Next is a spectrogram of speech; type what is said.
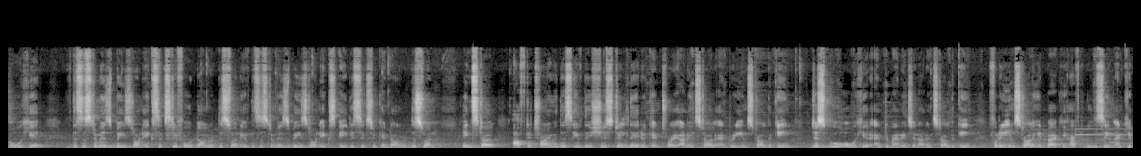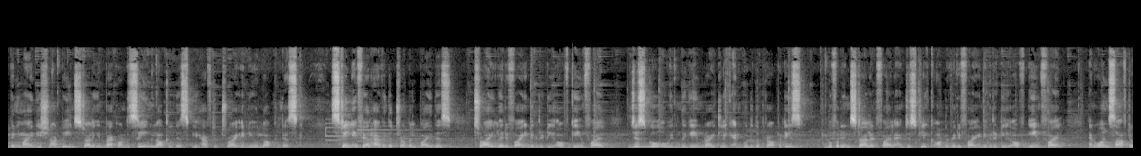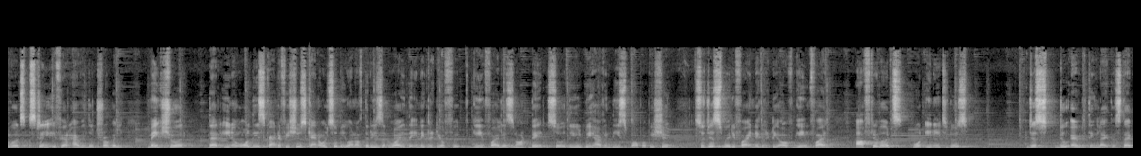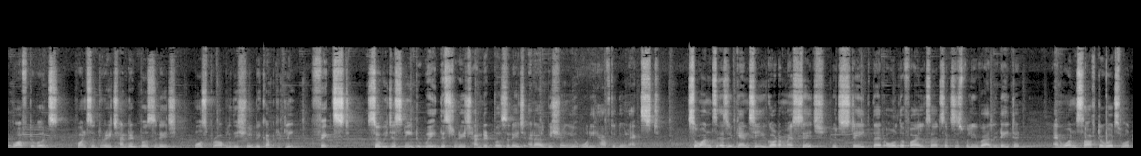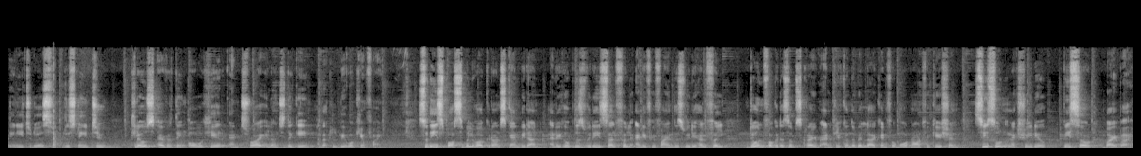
over here. If the system is based on x64 download this one. If the system is based on x86 you can download this one. Install. After trying with this if the issue is still there you can try uninstall and reinstall the game. Just go over here and to manage and uninstall the game. For reinstalling it back you have to do the same. And keep in mind you should not be installing it back on the same local disk. You have to try a new local disk. Still if you are having the trouble by this try verify integrity of game file just go within the game right click and go to the properties. Go for installed file and just click on the verify integrity of game file. And once afterwards still if you're having the trouble make sure that you know all these kind of issues can also be one of the reason why the integrity of game file is not there. So you'll be having these pop-up issue. So just verify integrity of game file. Afterwards what you need to do is just do everything like this that afterwards once it reach 100 percentage most probably this will be completely fixed so we just need to wait this to reach 100 percentage and i'll be showing you what you have to do next so once as you can see you got a message which state that all the files are successfully validated and once afterwards what you need to do is you just need to close everything over here and try launch the game and that will be working fine so these possible workarounds can be done and I hope this video is helpful and if you find this video helpful don't forget to subscribe and click on the bell icon for more notification. See you soon in the next video. Peace out. Bye bye.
